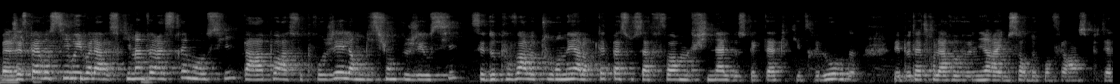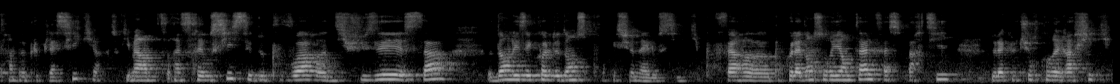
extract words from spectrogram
Ben, j'espère aussi, oui, voilà. Ce qui m'intéresserait, moi aussi, par rapport à ce projet, l'ambition que j'ai aussi, c'est de pouvoir le tourner, alors peut-être pas sous sa forme finale de spectacle qui est très lourde, mais peut-être là revenir à une sorte de conférence peut-être un peu plus classique. Ce qui m'intéresserait aussi, c'est de pouvoir euh, diffuser ça dans les écoles de danse professionnelles aussi, pour, faire, euh, pour que la danse orientale fasse partie de la culture chorégraphique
